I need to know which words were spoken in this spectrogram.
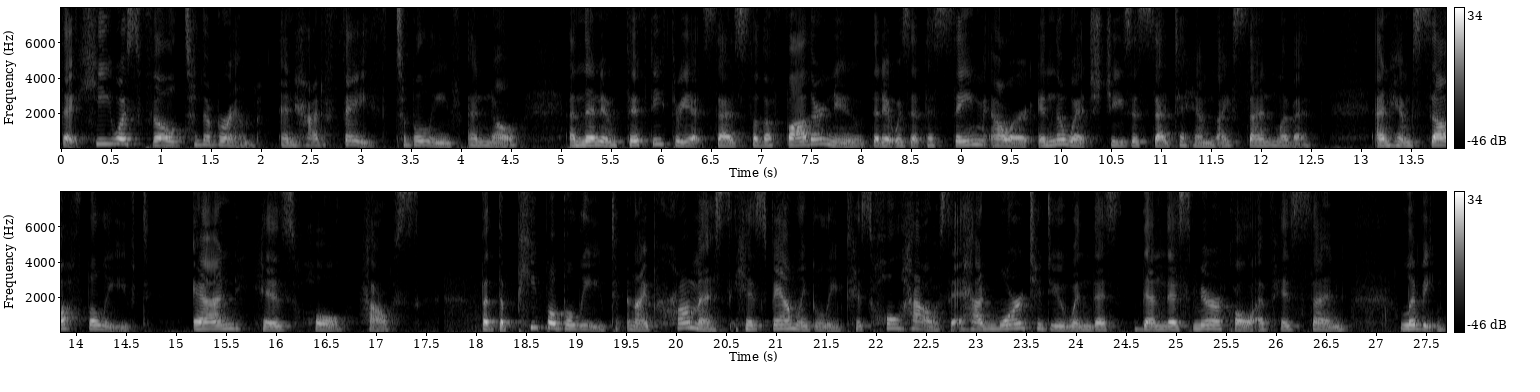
that he was filled to the brim and had faith to believe and know and then in 53 it says, So the Father knew that it was at the same hour in the which Jesus said to him, Thy son liveth, and himself believed, and his whole house. But the people believed, and I promise his family believed, his whole house. It had more to do when this, than this miracle of his son living.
